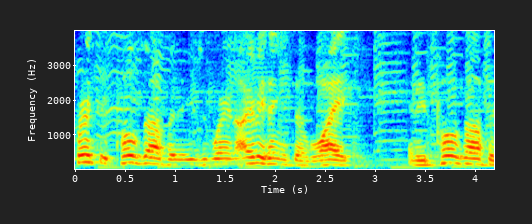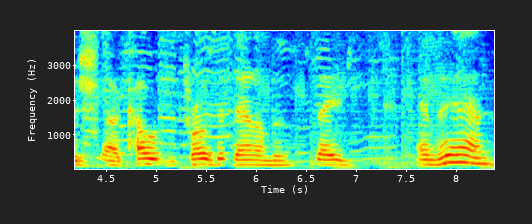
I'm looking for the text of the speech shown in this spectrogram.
first he pulls off, he's wearing everything's in white, and he pulls off his uh, coat and throws it down on the stage, and then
